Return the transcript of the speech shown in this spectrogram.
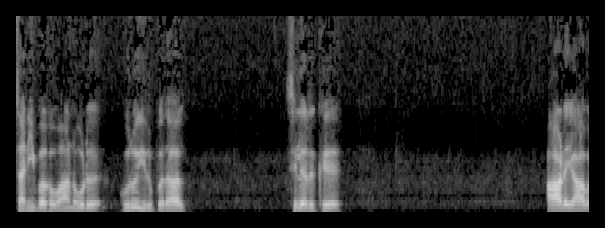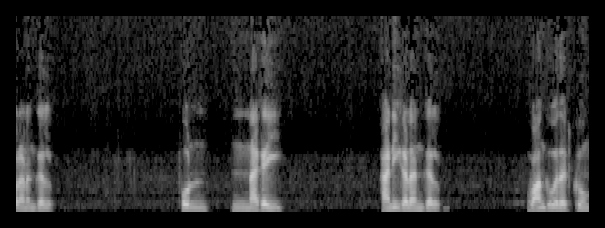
சனி பகவானோடு குரு இருப்பதால் சிலருக்கு ஆடை ஆபரணங்கள் பொன் நகை அணிகலன்கள் வாங்குவதற்கும்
